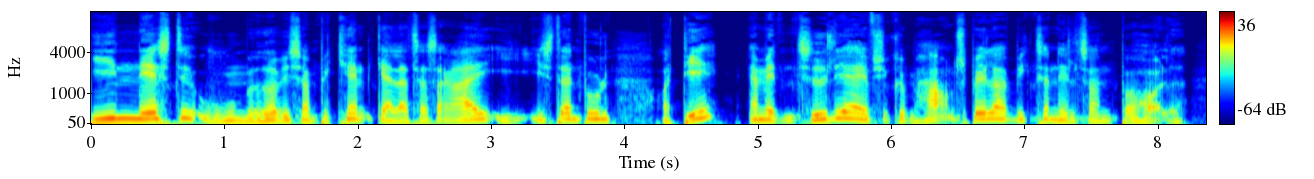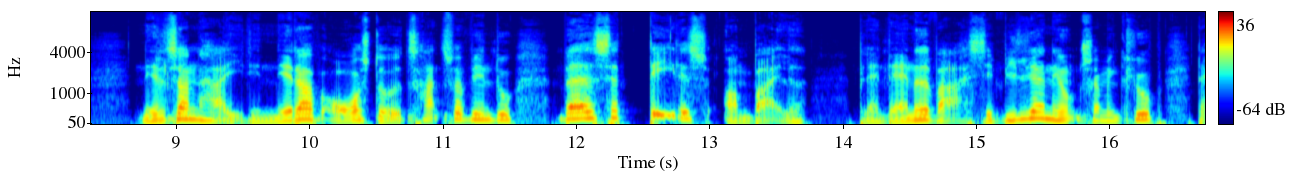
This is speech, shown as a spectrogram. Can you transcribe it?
I næste uge møder vi som bekendt Galatasaray i Istanbul, og det er med den tidligere FC København-spiller Victor Nelson på holdet. Nelson har i det netop overståede transfervindue været særdeles ombejlet. Blandt andet var Sevilla nævnt som en klub, der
